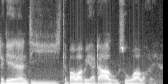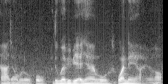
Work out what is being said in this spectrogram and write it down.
တကယ်တမ်းဒီတဘာဝဘေးကတအားကိုစိုးသွားပါတယ်အဲအားကြောင့်မလို့ဟိုဘယ်သူပဲဖြစ်ဖြစ်အရန်ကိုဝမ်းနေရတယ်ဟုတ်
